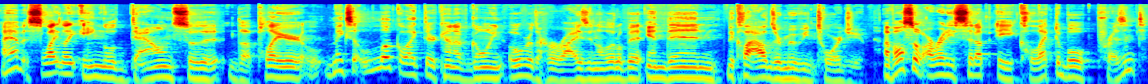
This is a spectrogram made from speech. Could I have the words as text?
I have it slightly angled down so that the player makes it look like they're kind of going over the horizon a little bit and then the clouds are moving towards you. I've also already set up a collectible present.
